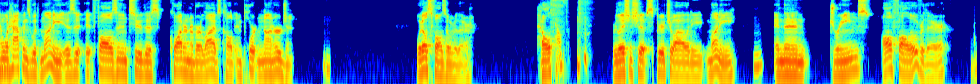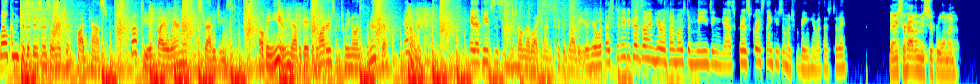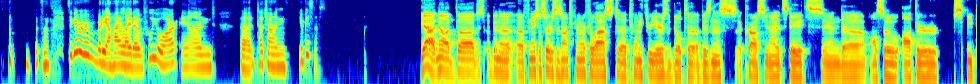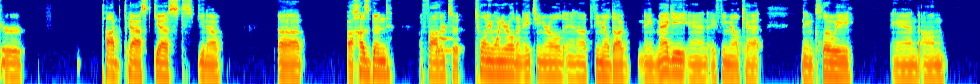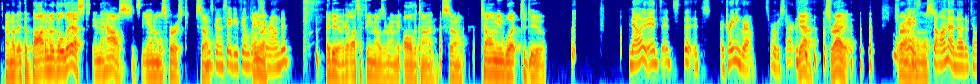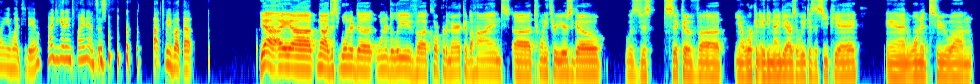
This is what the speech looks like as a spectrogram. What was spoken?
And what happens with money is it, it falls into this quadrant of our lives called important, non urgent. What else falls over there? Health, Health. relationships, spirituality, money, Mhm. and then dreams all fall over there. Welcome to the Business Ownership Podcast, brought to you by Awareness Strategies, helping you navigate the waters between entrepreneurship and ownership. Hey there, peeps. This is Michelle Nedelec, and I'm super glad that you're here with us today because I'm here with my most amazing guest, Chris. Chris, thank you so much for being here with us today. Thanks for having me, Superwoman. So give everybody a highlight of who you are and uh, touch on your business. Yeah, no, I've uh, just I've been a, a financial services entrepreneur for the last uh, 23 years. I've built a, a business across the United States and uh, also author, speaker, podcast guest, you know, uh, a husband, a father to 21 year old and 18 year old, and a female dog named Maggie, and a female cat named Chloe and um kind of at the bottom of the list in the house it's the animals first So I was going to say, do you feel a little Anyway. surrounded? i do i got lots of females around me all the time so telling me what to do No, it's it's the it's our training ground. That's where we start. yeah that's right that's right Okay, almost so on that note of telling you what to do, how'd you get into finances? Talk to me about that. yeah i uh no i just wanted to wanted to leave uh, corporate america behind uh 23 years ago was just sick of uh you know working 80 90 hours a week as a cpa and wanted to um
